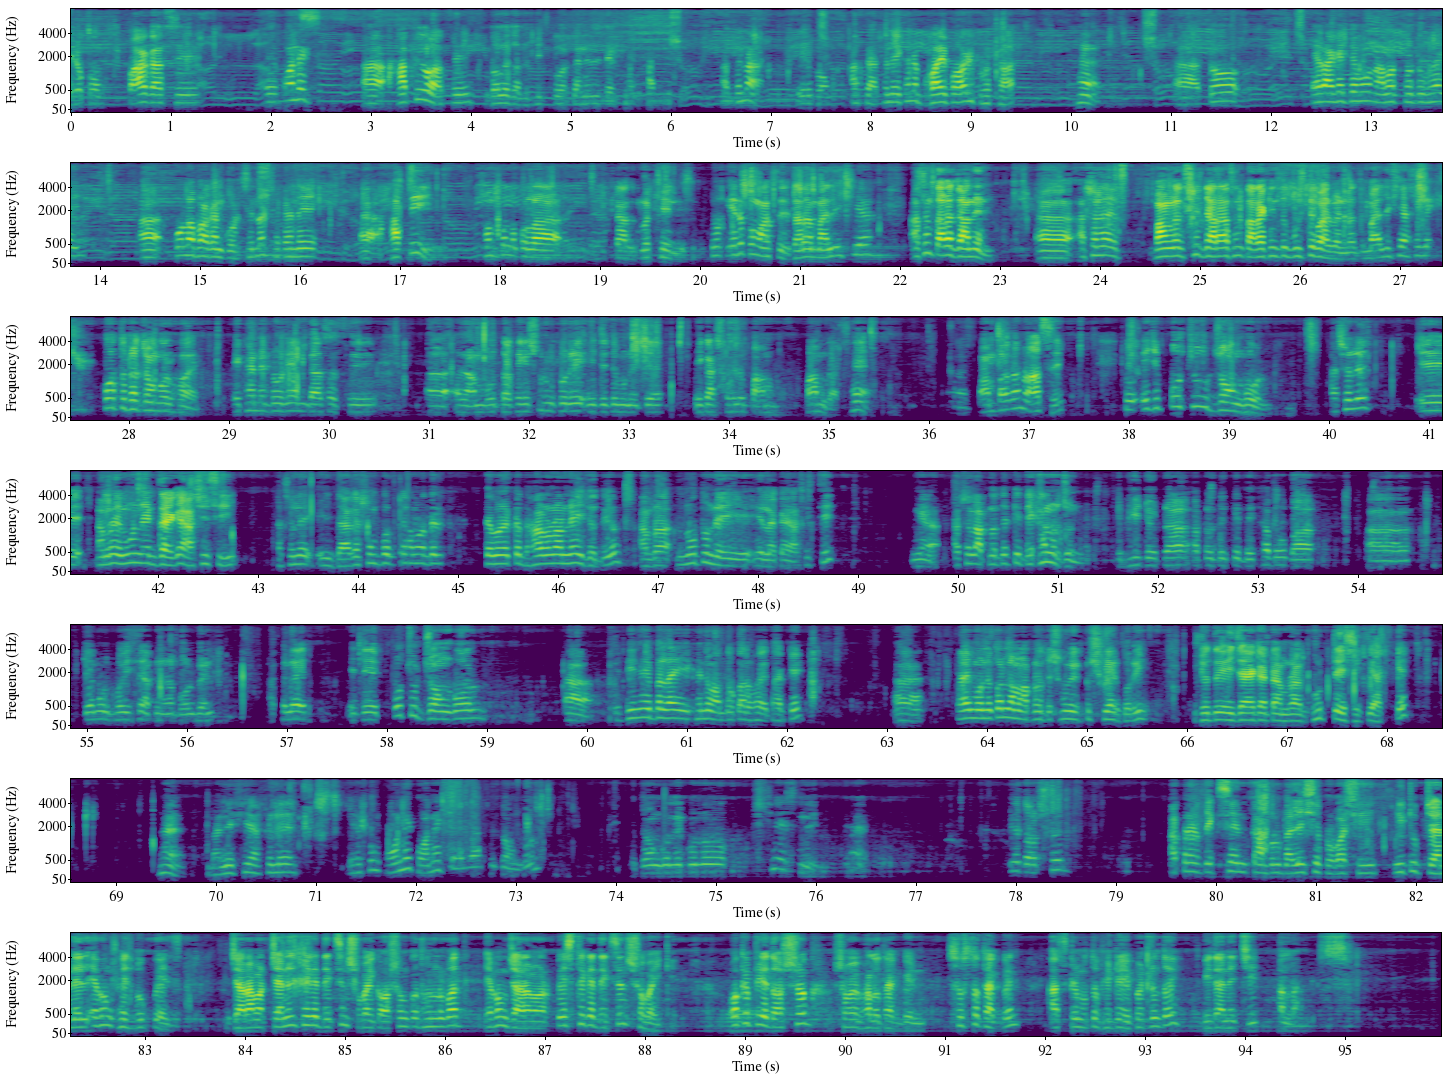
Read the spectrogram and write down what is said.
এরকম বাঘ আছে অনেক হাতিও আছে দলে দলে ডিসকভার চ্যানেলে দেখবেন হাতি আছে না, এরকম আছে। আসলে এখানে ভয় পাওয়ারই কথা হ্যাঁ। তো এর আগে যেমন আমার ছোট ভাই কলা বাগান করছিল, সেখানে হাতি, সম্পূর্ণ কলা গাছগুলো খেয়ে নিয়েছে তো এরকম আছে, যারা মালয়েশিয়া আছেন তারা জানেন। আসলে বাংলাদেশে যারা আছেন, তারা কিন্তু বুঝতে পারবেন না যে মালয়েশিয়া আসলে কতটা জঙ্গল হয়। এখানে ডোরিয়ান গাছ আছে রামবোতা থেকে শুরু করে এই যে যেমন এটা, এই গাছটা হলো পাম পাম গাছ হ্যাঁ? পাম বাগানও আছে। তো এই যে প্রচুর জঙ্গল, আসলে আমরা এমন এক জায়গায় আসেছি, আসলে এই জায়গা সম্পর্কে আমাদের তেমন একটা ধারণা নেই যদিও, আমরা নতুন এই এলাকায় আসিছি। আসলে আপনাদেরকে দেখানোর জন্য ভিডিওটা আপনাদেরকে দেখাবো বা কেমন হয়েছে আপনারা বলবেন? আসলে এই যে প্রচুর জঙ্গল আহ, দিনের বেলায় এখানে অন্ধকার হয়ে থাকে। তাই মনে করলাম আপনাদের সঙ্গে একটু শেয়ার করি। যদি এই জায়গাটা আমরা ঘুরতে এসেছি আজকে। হ্যাঁ মালয়েশিয়া আসলে এরকম অনেক অনেক জায়গা আছে জঙ্গল। জঙ্গলে কোনো শেষ নেই হ্যাঁ। দর্শক আপনারা দেখছেন কামরুল মালয়েশিয়া প্রবাসী ইউটিউব চ্যানেল এবং ফেসবুক পেজ যারা আমার চ্যানেল থেকে দেখছেন, সবাইকে অসংখ্য ধন্যবাদ এবং যারা আমার পেজ থেকে দেখছেন, সবাইকে। ওকে, প্রিয় দর্শক, সবাই ভালো থাকবেন, সুস্থ থাকবেন। আজকের মতো ভিডিও এই পর্যন্তই। বিদায় নিচ্ছি। আল্লাহ হাফিজ।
